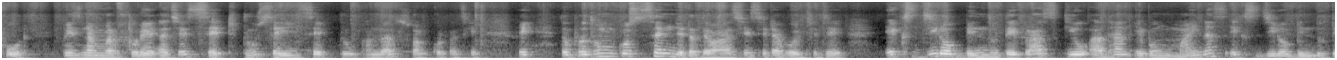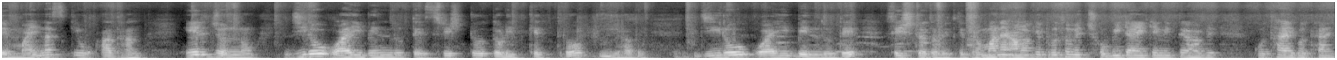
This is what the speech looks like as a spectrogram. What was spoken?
four page number ফোরে আছে সেট টু সেই সেট টু আমরা সলভ করব আজকে। ঠিক? তো প্রথম কোশ্চেন যেটা দেওয়া আছে, সেটা বলছে যে এক্স জিরো বিন্দুতে প্লাস কিউ আধান এবং মাইনাস এক্স জিরো বিন্দুতে মাইনাস কিউ আধান, এর জন্য জিরো ওয়াই বিন্দুতে সৃষ্ট তড়িৎ ক্ষেত্র কি হবে? জিরো ওয়াই বিন্দুতে সৃষ্ট তড়িৎ ক্ষেত্র। মানে আমাকে প্রথমে ছবিটা এঁকে নিতে হবে। কোথায় কোথায়?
